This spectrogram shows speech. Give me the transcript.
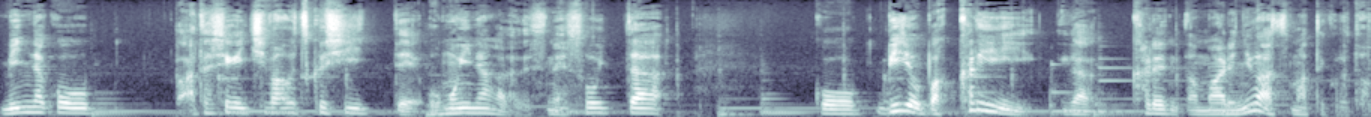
みんなこう私が一番美しいって思いながらですねそういったこう美女ばっかりが彼の周りには集まってくると。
